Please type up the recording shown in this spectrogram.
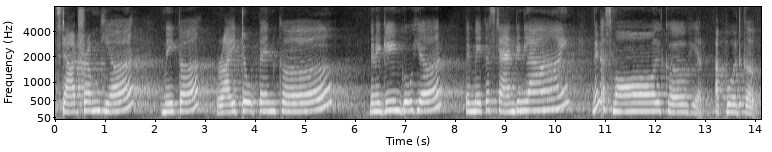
Start from here make a right open curve then again go here then make a standing line then a small curve here upward curve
